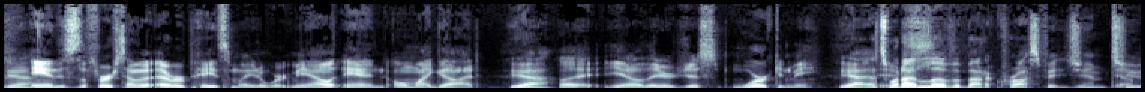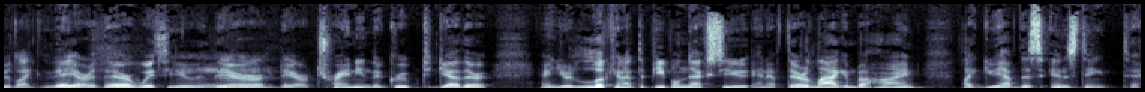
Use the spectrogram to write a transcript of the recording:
Yeah. and this is the first time I've ever paid somebody to work me out. And oh my god, Yeah. uh, you know they're just working me. Yeah, that's what I love about a CrossFit gym too. Like they are there with you. They are Mm-hmm. they are training the group together, and you're looking at the people next to you. And if they're lagging behind, like you have this instinct to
